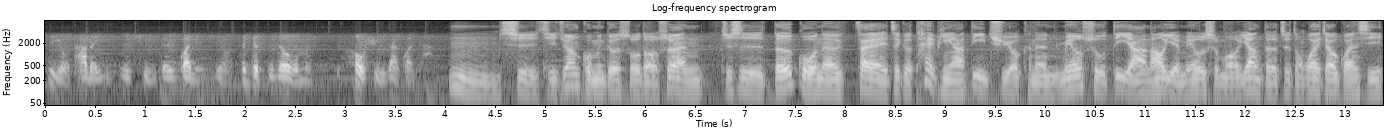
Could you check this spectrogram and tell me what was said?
是有它的一致性跟关联性哦，这个值得我们后续再观察。嗯，是，其实就像国民哥说的，虽然就是德国呢，在这个太平洋地区哦，可能没有属地啊，然后也没有什么样的这种外交关系，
